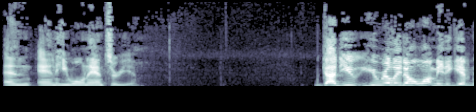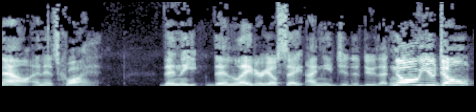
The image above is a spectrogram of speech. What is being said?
And, and He won't answer you. God, you, you really don't want me to give now. And it's quiet. Then, he, then later He'll say, I need you to do that. No, you don't.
